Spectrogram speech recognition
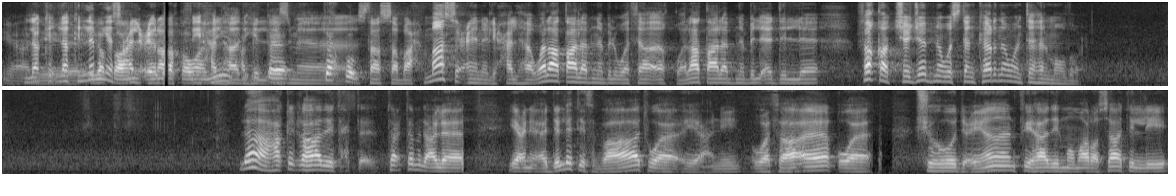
يعني لكن لكن لم يسعى العراق في حل هذه الأزمة تحكم. أستاذ صباح ما سعينا لحلها ولا طالبنا بالوثائق ولا طالبنا بالأدلة فقط شجبنا واستنكرنا وانتهى الموضوع لا حقيقة هذه تعتمد على يعني أدلة إثبات ويعني وثائق وشهود عيان في هذه الممارسات اللي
